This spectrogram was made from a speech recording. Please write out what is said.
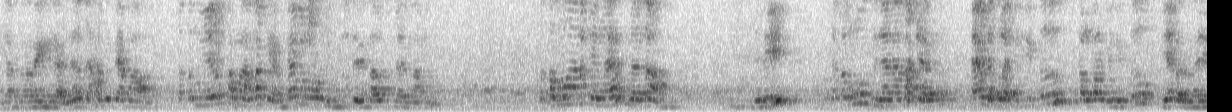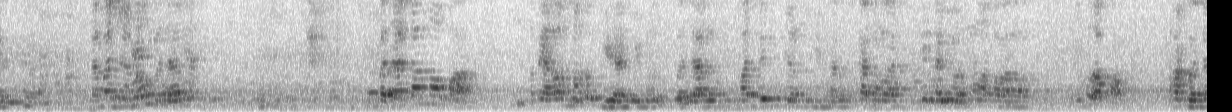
di Regranda udah hampir tiap malam. Ketemunya sama anak yang saya nongkrong di situ dari tahun 96 ketemu anak yang lahir 96 jadi ketemu dengan anak yang saya udah kuliah di situ nongkrong di situ dia baru lahir gitu. Saya tanya kamu bacaan bacaan kamu apa ketika kamu masuk GM itu bacaan wajib yang diharuskan oleh seniormu apa itu apa? Pernah baca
